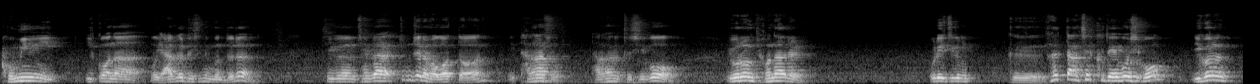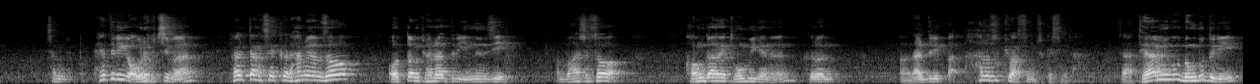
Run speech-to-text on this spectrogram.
고민이 있거나 뭐 약을 드시는 분들은 지금 제가 좀 전에 먹었던 이 당화수, 당화수 드시고 이런 변화를 우리 지금 그 혈당 체크도 해보시고 이거는 참 해드리기가 어렵지만 혈당 체크를 하면서 어떤 변화들이 있는지 한번 하셔서 건강에 도움이 되는 그런 어, 날들이 빠- 하루속히 왔으면 좋겠습니다. 자, 대한민국 농부들이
